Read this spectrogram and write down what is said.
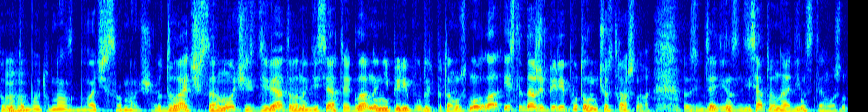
то угу. это будет у нас 2 часа ночи. В 2 часа ночи с 9 на 10. Главное не перепутать, потому что, ну, если даже перепутал, ничего страшного. С 10 на 11 можно.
